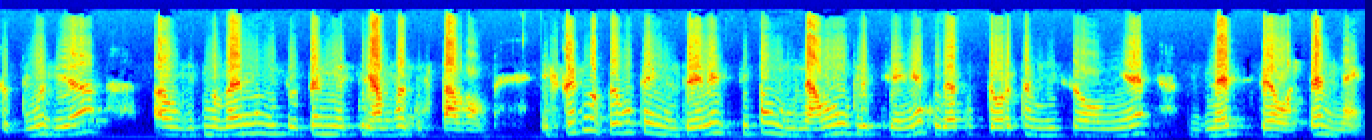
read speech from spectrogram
събудя, обикновено мисълта ми е трябва да ставам. И всъщност събота и неделя изпитам голямо облегчение, когато втората мисъл ми е днес все още не.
